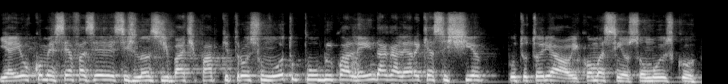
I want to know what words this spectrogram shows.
E aí eu comecei a fazer esses lances de bate-papo que trouxe um outro público além da galera que assistia o tutorial. E como assim, eu sou músico,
